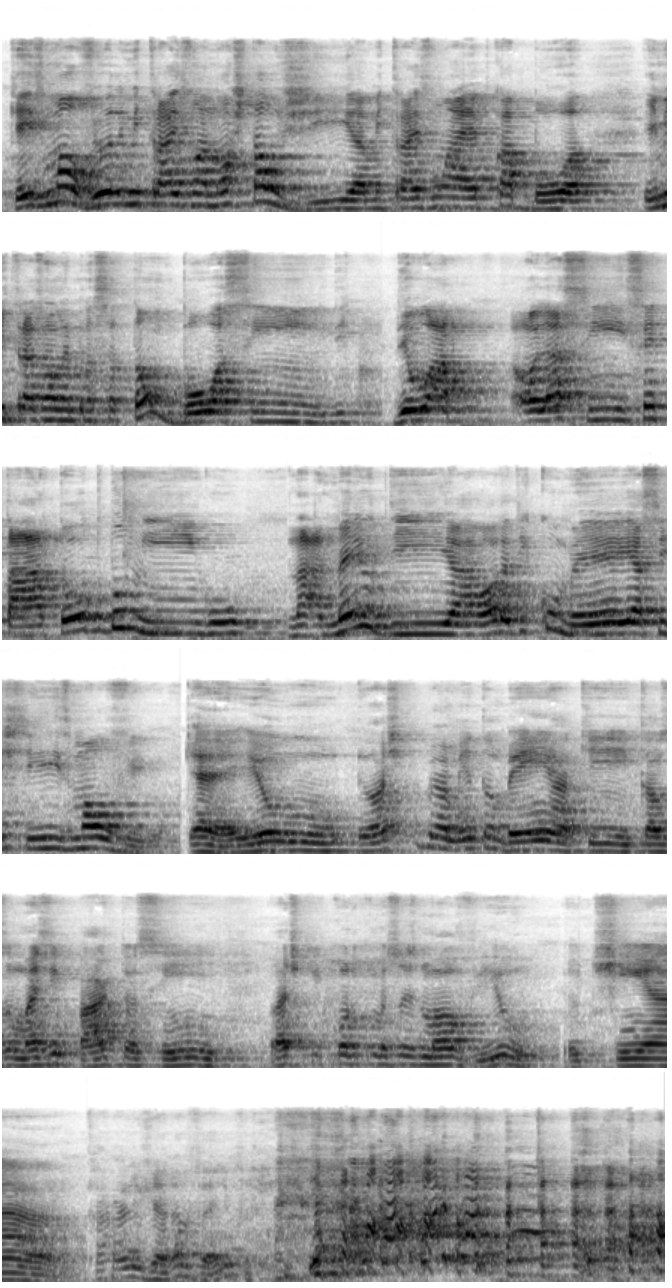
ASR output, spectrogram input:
Porque Smallville ele me traz uma nostalgia, me traz uma época boa. Ele me traz uma lembrança tão boa assim, de, de eu a- olhar assim, sentar todo domingo, na meio-dia, hora de comer e assistir Smallville. É, eu, eu acho que pra mim também a que causou mais impacto, assim. Eu acho que quando começou Smallville, eu tinha. Caralho, eu já era velho, velho.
